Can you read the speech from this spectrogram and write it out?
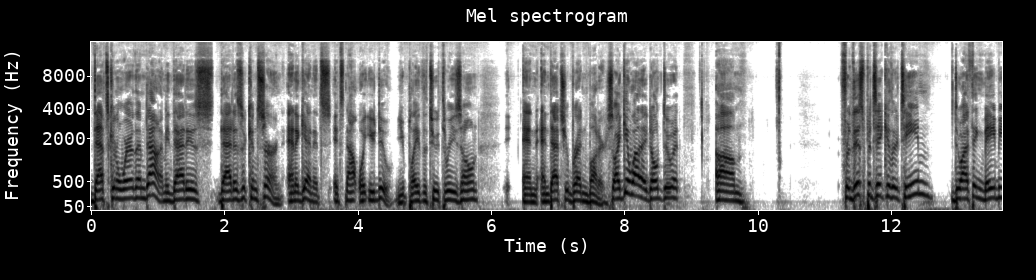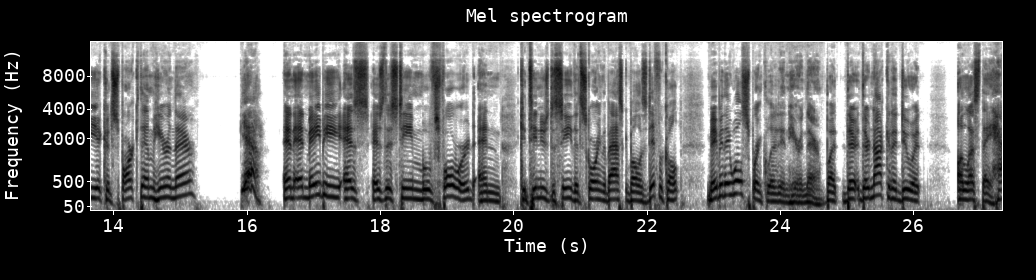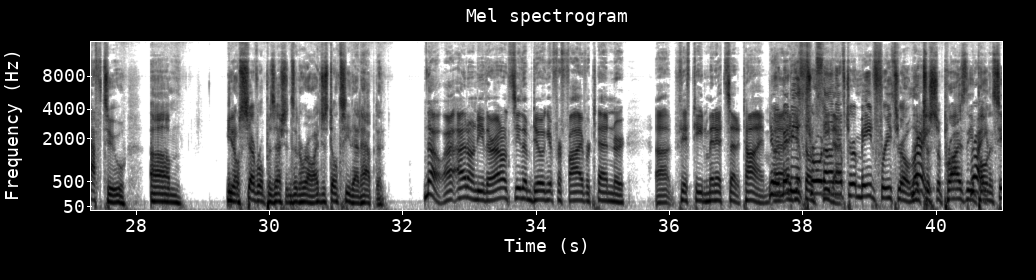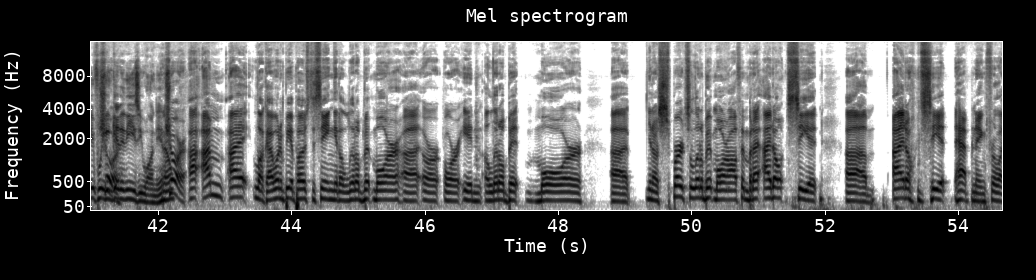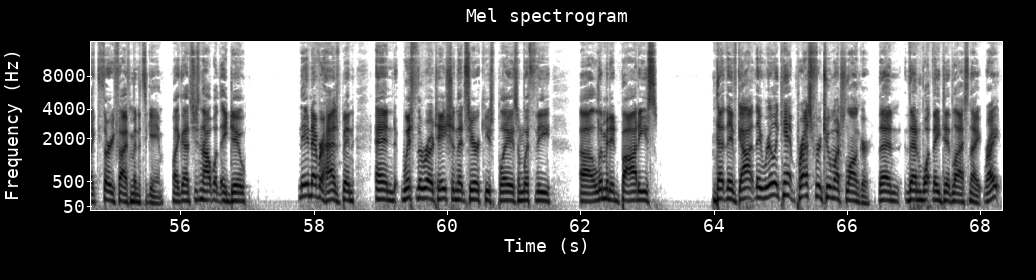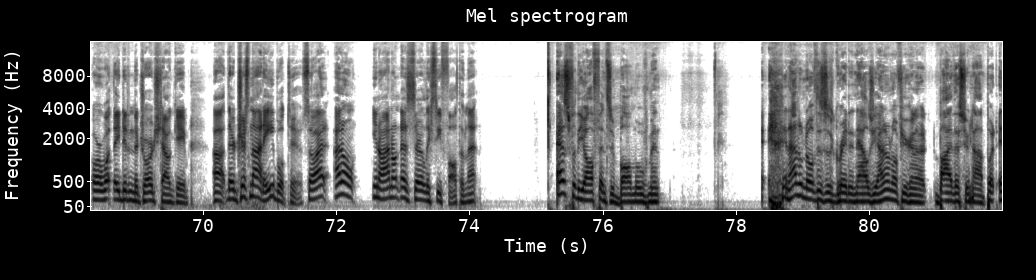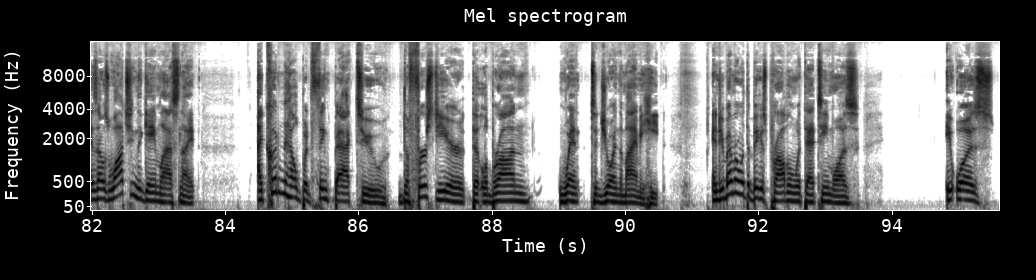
that's going to wear them down. I mean, that is that is a concern. And again, it's it's not what you do. You play the two three zone, and and that's your bread and butter. So I get why they don't do it. Um, for this particular team, do I think maybe it could spark them here and there? Yeah. And and maybe as as this team moves forward and continues to see that scoring the basketball is difficult, maybe they will sprinkle it in here and there. But they're they're not going to do it unless they have to. Um, you know, several possessions in a row. I just don't see that happening. No, I, I don't either. I don't see them doing it for five or 10 or uh, 15 minutes at a time. You know, maybe you throw it out after a made free throw, like Right. to surprise the Right. opponent. See if we Sure. can get an easy one. You know, Sure, I, I'm. I look. I wouldn't be opposed to seeing it a little bit more, uh, or or in a little bit more, uh, you know, spurts a little bit more often. But I, I don't see it. Um, I don't see it happening for like 35 minutes a game. Like that's just not what they do. It never has been. And with the rotation that Syracuse plays, and with the uh, limited bodies that they've got, they really can't press for too much longer than than what they did last night, right? Or what they did in the Georgetown game. Uh, they're just not able to. So I, I don't, you know, I don't necessarily see fault in that. As for the offensive ball movement, and I don't know if this is a great analogy. I don't know if you're going to buy this or not, but as I was watching the game last night, I couldn't help but think back to the first year that LeBron went to join the Miami Heat. And do you remember what the biggest problem with that team was? It was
